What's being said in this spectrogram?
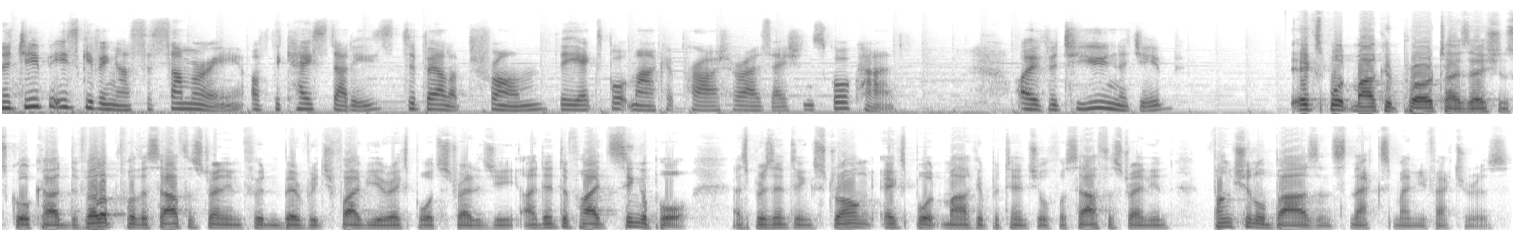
Najib is giving us a summary of the case studies developed from the Export Market Prioritisation Scorecard. Over to you, Najib. The Export Market Prioritisation Scorecard, developed for the South Australian Food and Beverage five year export strategy, identified Singapore as presenting strong export market potential for South Australian functional bars and snacks manufacturers.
